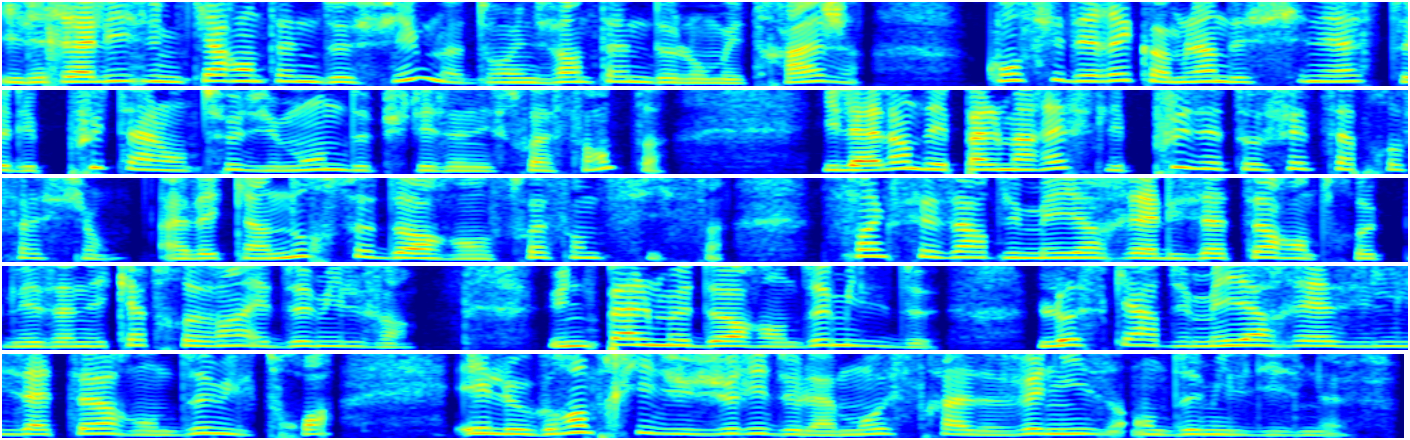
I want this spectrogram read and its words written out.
Il réalise une quarantaine de films, dont une vingtaine de longs métrages, considéré comme l'un des cinéastes les plus talentueux du monde depuis les années 60. Il a l'un des palmarès les plus étoffés de sa profession, avec un ours d'or en 66, 5 Césars du meilleur réalisateur entre les années 80 et 2020, une palme d'or en 2002, l'Oscar du meilleur réalisateur en 2003 et le Grand Prix du jury de la Mostra de Venise en 2019.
